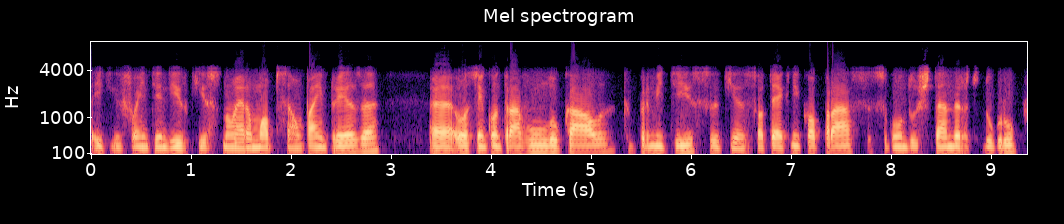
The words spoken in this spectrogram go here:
e foi entendido que isso não era uma opção para a empresa, uh, ou se encontrava um local que permitisse que a Sotécnica operasse segundo os estándares do grupo,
